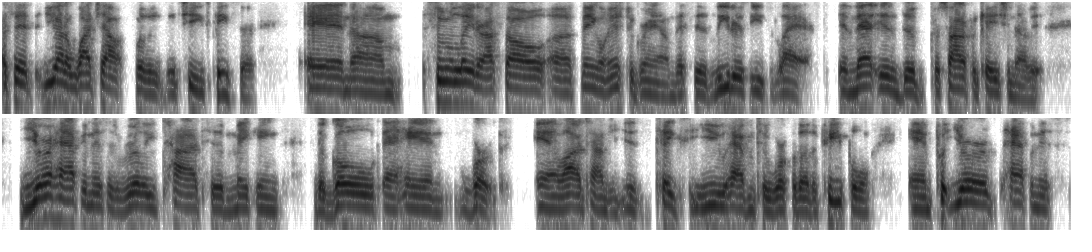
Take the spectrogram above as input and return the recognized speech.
I said, "You got to watch out for the, the cheese pizza." And um, soon later, I saw a thing on Instagram that said "Leaders eat last," and that is the personification of it. Your happiness is really tied to making the goal at hand work. And a lot of times it takes you having to work with other people and put your happiness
